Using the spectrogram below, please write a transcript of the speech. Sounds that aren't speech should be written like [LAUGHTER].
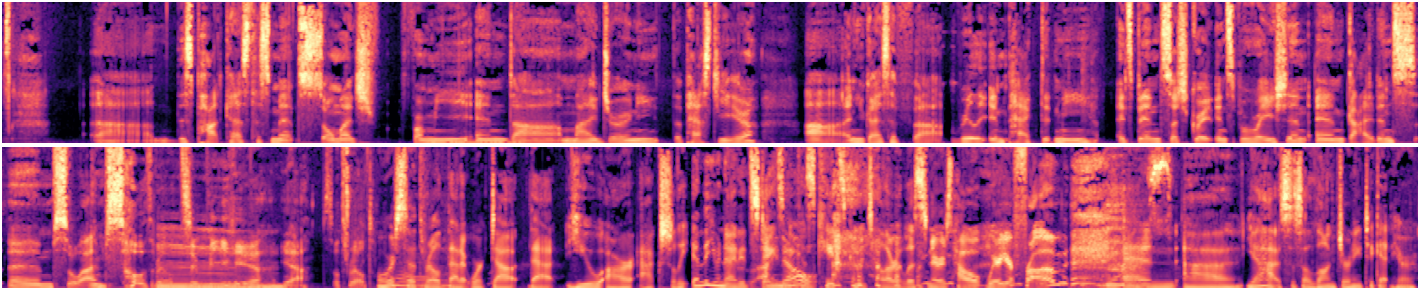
uh, this podcast has meant so much for me and uh, my journey the past year uh, and you guys have uh, really impacted me. It's been such great inspiration and guidance. Um, so I'm [LAUGHS] so thrilled mm. to be here. Mm. Yeah, so thrilled. Well, we're so thrilled that it worked out that you are actually in the United States. I know. Because Kate's going to tell our [LAUGHS] listeners how where you're from. Yes. And uh, yeah, it's just a long journey to get here.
